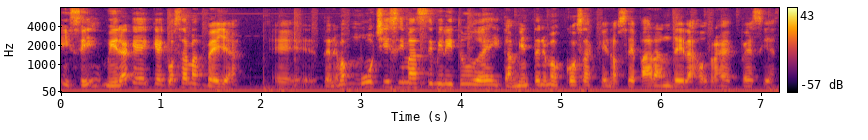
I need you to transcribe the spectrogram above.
y sí, mira qué, cosa más bella. Eh, tenemos muchísimas similitudes y también tenemos cosas que nos separan de las otras especies.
